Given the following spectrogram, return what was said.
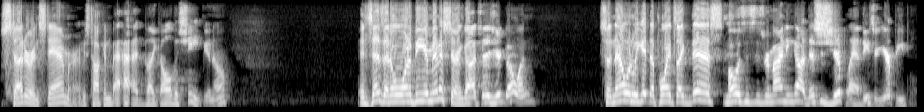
Stutter and stammer. I was talking bad like all the sheep, you know. It says, I don't want to be your minister. And God says, You're going. So now when we get to points like this, Moses is reminding God, This is your plan. These are your people.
